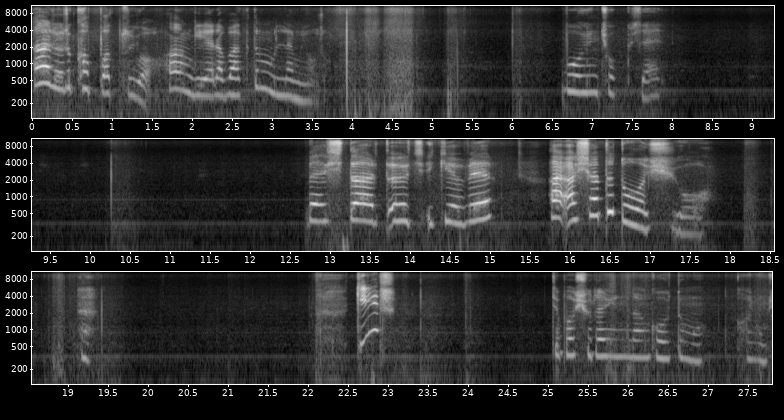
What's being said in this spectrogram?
Her yeri kapatıyor. Hangi yere baktım bilemiyorum. Bu oyun çok güzel. Beş, dört, üç, iki, bir. Hayır aşağıda dolaşıyor. Gir. Acaba şuraya yeniden koydu mu? Koymamış.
